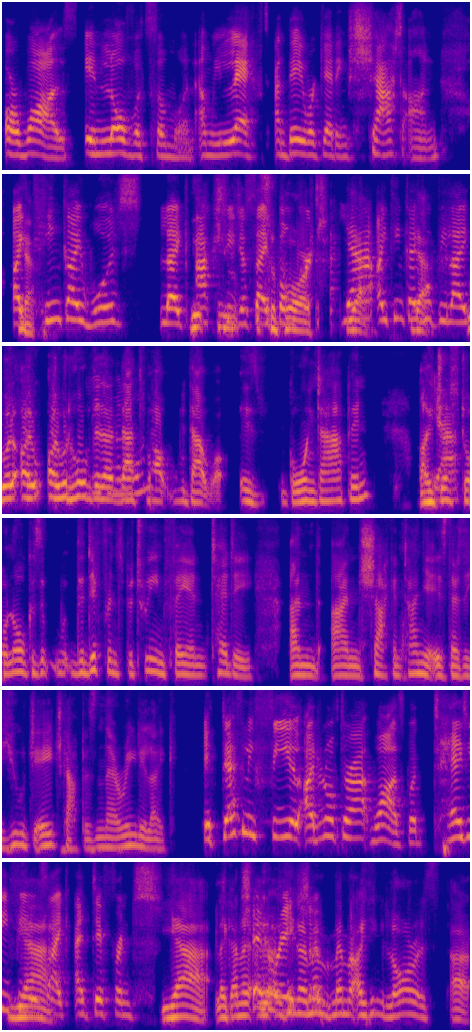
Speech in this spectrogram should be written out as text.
or was in love with someone and we left and they were getting shat on, I think I would like You- actually you just like bumper. support, Yeah, yeah, I think I yeah. would be like, Well, I, I would hope that that's alone. what that is going to happen. I Yeah. just don't know because the difference between Faye and Teddy and and Shaq and Tanya is there's a huge age gap, isn't there? Really, like it definitely feel. I don't know if there at was, but Teddy feels Yeah. like a different. Yeah, like and I, I- I think I remember. Remember, I think Laura's uh,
